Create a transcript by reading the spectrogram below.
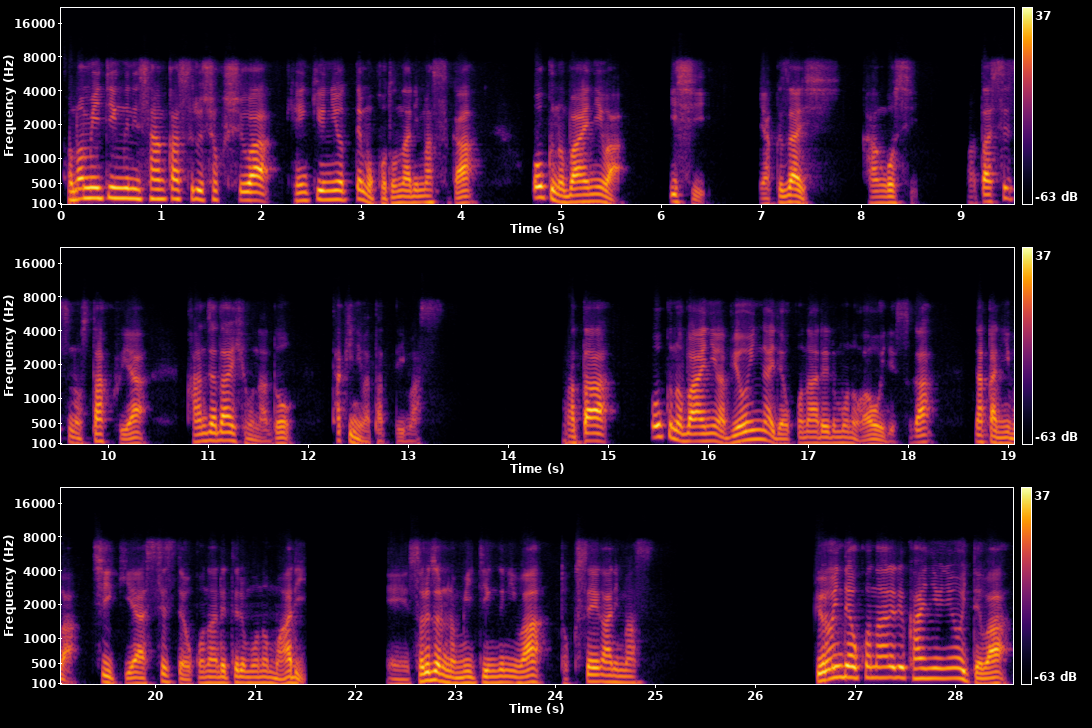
このミーティングに参加する職種は研究によっても異なりますが、多くの場合には医師、薬剤師、看護師、また施設のスタッフや患者代表など多岐にわたっています。また、多くの場合には病院内で行われるものが多いですが、中には地域や施設で行われているものもあり、えそれぞれのミーティングには特性があります。病院で行われる介入においては、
